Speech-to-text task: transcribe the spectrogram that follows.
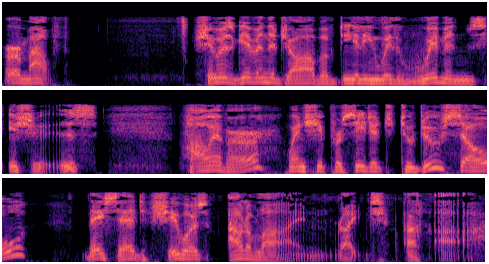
her mouth. She was given the job of dealing with women's issues. However, when she proceeded to do so, they said she was out of line. Right. Aha.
